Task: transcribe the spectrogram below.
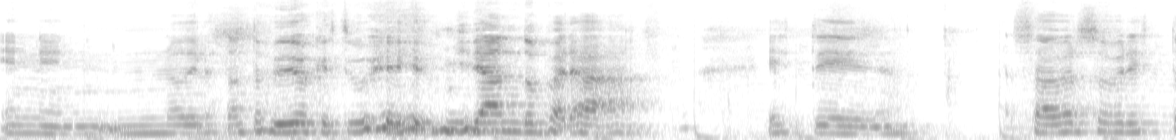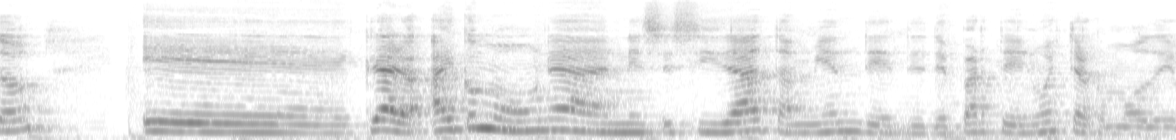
en, en uno de los tantos videos que estuve mirando para este, saber sobre esto, eh, claro, hay como una necesidad también de, de- de parte nuestra, como de,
